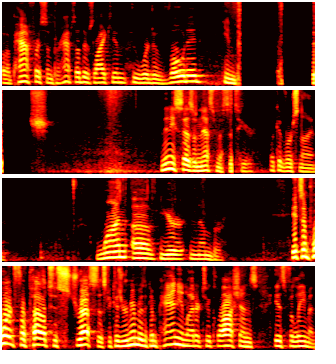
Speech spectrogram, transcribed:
of Epaphras and perhaps others like him who were devoted in And then he says Onesimus is here. Look at verse 9. One of your number. It's important for Paul to stress this because you remember the companion letter to Colossians is Philemon.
